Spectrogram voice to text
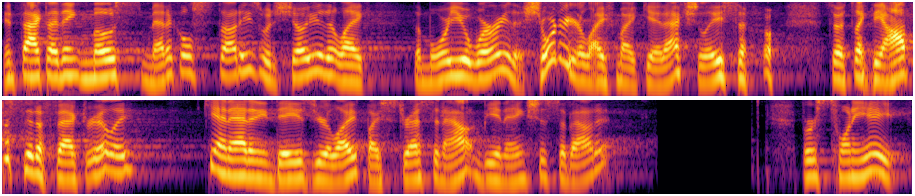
In fact, I think most medical studies would show you that like the more you worry, the shorter your life might get, actually. So, so it's like the opposite effect, really. You can't add any days to your life by stressing out and being anxious about it. Verse 28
